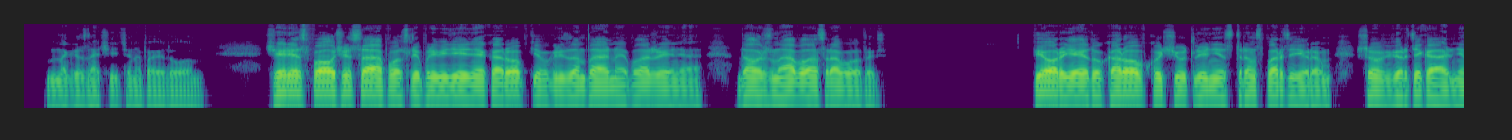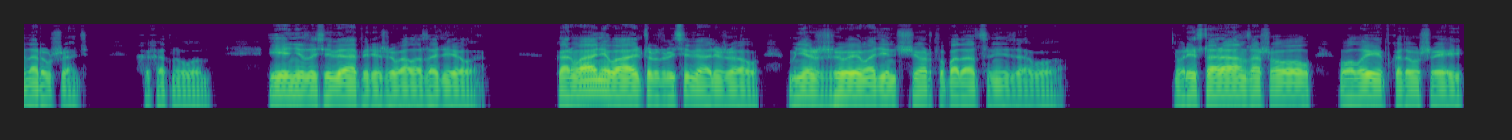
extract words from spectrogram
— многозначительно поведал он. «Через полчаса после приведения коробки в горизонтальное положение должна была сработать. Пер я эту коробку чуть ли не с транспортиром, чтоб вертикаль не нарушать», — хохотнул он. «И не за себя переживал, а за дело. В кармане Вальтер для себя лежал. Мне с живым один черт попадаться нельзя было». В ресторан зашел, улыбка до ушей,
